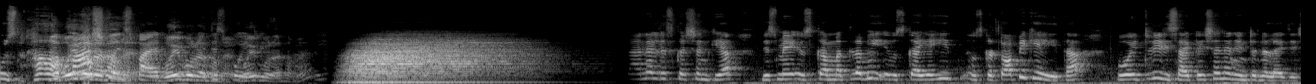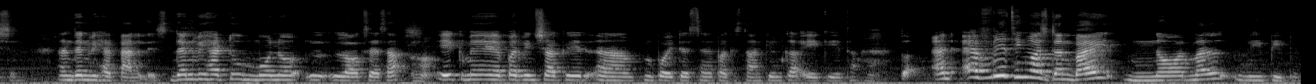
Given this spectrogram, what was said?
उस हाँ जो वही बोल पाश रहा को था इंस्पायर वही बोल रहा था वही बोल रहा था मैं। पैनल डिस्कशन किया जिसमें उसका मतलब ही उसका यही उसका टॉपिक यही था poetry recitation and internalisation and then we had panelist then we had two monologues ऐसा। हाँ। एक में परवीन शाकिर पोइटेस्ट हैं पाकिस्तान की उनका एक ये था। तो and everything was done by normal we people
